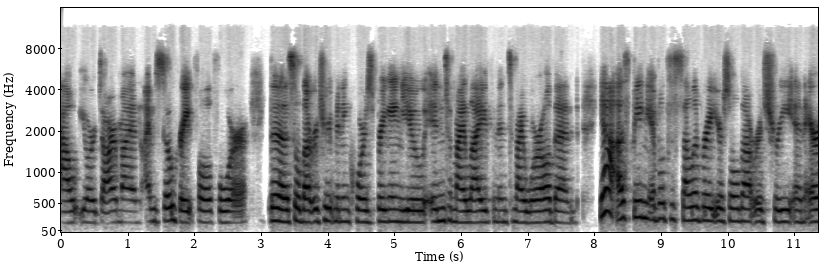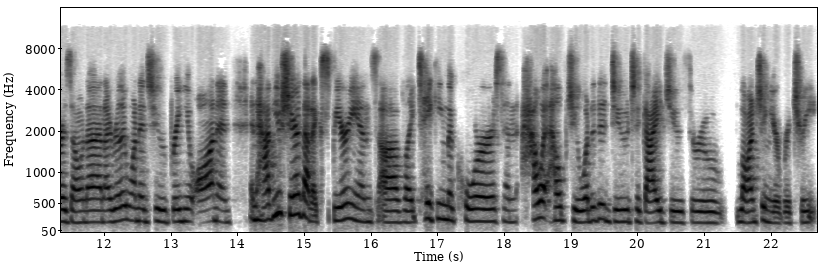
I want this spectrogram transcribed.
out your dharma. And I'm so grateful for the sold out retreat mini course bringing you into my life and into my world. And yeah, us being able to celebrate your sold out retreat in Arizona. And I really wanted to bring you on and and have you share that experience of like taking the course and how it helped you. What did it do to guide you through launching your retreat?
